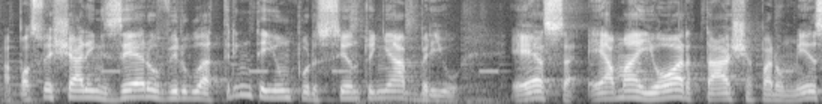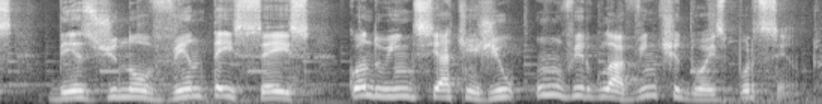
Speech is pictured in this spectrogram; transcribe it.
após fechar em 0,31% em abril. Essa é a maior taxa para o mês desde 96, quando o índice atingiu 1,22%.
